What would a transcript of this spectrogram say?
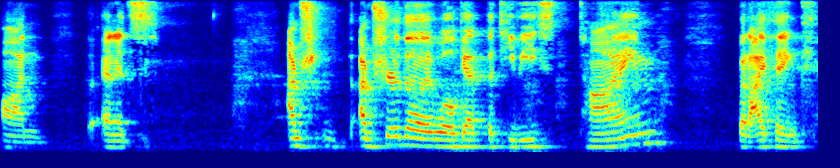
on and it's i'm sh- i'm sure they will get the tv time but i think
